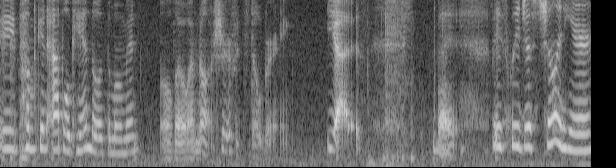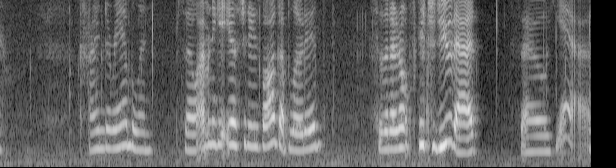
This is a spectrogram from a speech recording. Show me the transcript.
a pumpkin apple candle at the moment, although I'm not sure if it's still burning. Yeah, it is. But basically just chilling here, kind of rambling. So I'm going to get yesterday's vlog uploaded so that I don't forget to do that. So, yeah.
